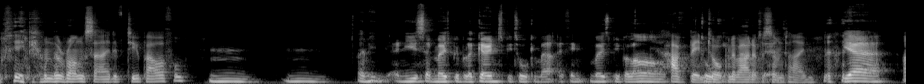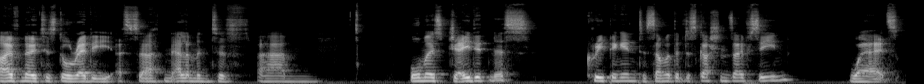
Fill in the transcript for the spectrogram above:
maybe on the wrong side of too powerful. Mm, mm. I mean, and you said most people are going to be talking about. I think most people are Have been talking, about, it for some time. yeah, I've noticed already a certain element of um, almost jadedness creeping into some of the discussions I've seen, where it's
